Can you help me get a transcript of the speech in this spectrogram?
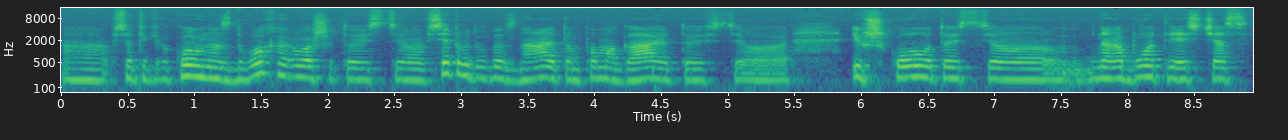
а, все-таки какой у нас двор хороший, то есть э, все друг друга знают, там помогают, то есть э, и в школу, то есть э, на работу я сейчас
